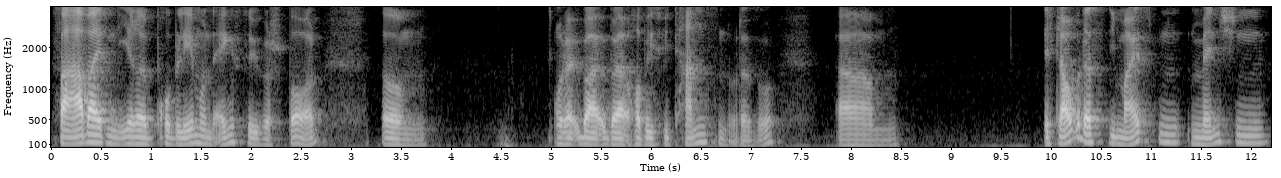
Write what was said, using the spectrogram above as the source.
verarbeiten ihre Probleme und Ängste über Sport. Ähm, oder über, über Hobbys wie Tanzen oder so. Ähm, ich glaube, dass die meisten Menschen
